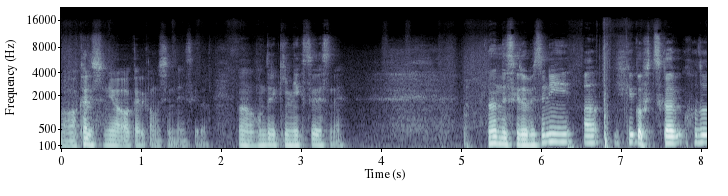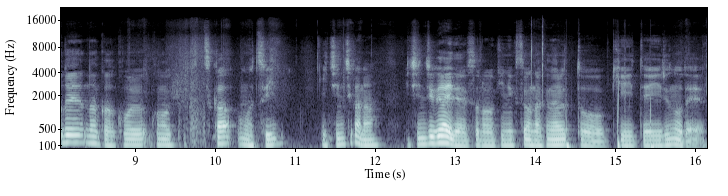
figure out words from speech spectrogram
まあ、分かる人には分かるかもしれないですけど。まあ本当に筋肉痛ですね。なんですけど別にあ結構2日ほどでなんかこうこの2日まあつい1日かな。1日ぐらいでその筋肉痛がなくなると聞いているので、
